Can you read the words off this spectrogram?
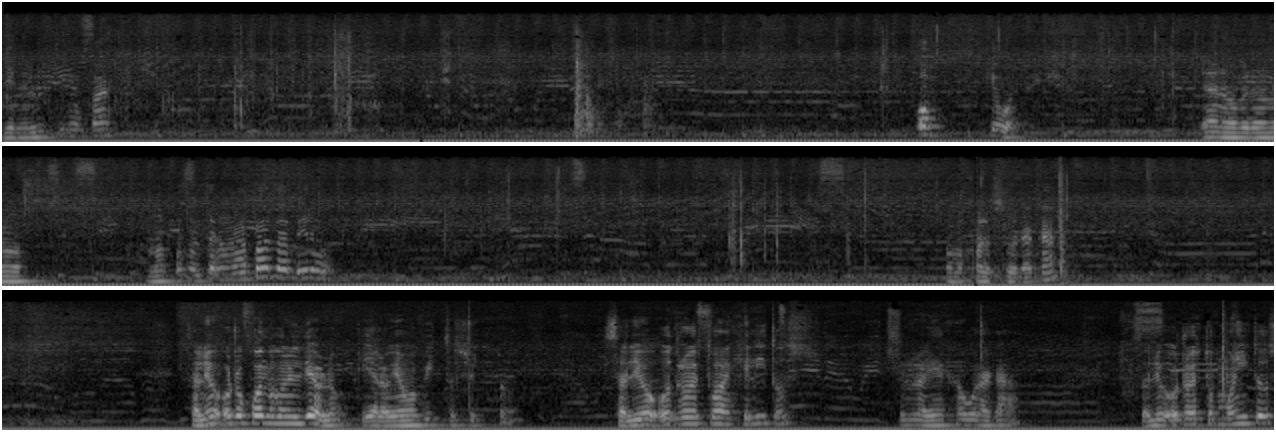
Y en el último pack Oh, qué bueno. Ya no, pero no. No para saltar una pata, pero. Vamos a sobre acá. Salió otro jugando con el diablo, que ya lo habíamos visto, ¿cierto? Salió otro de estos angelitos, que lo había dejado por acá. Salió otro de estos monitos,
